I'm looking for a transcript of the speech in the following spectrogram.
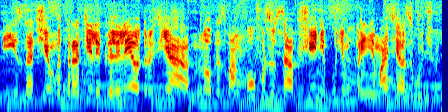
и зачем вы родили Галилео. Друзья, много звонков уже, сообщений будем принимать и озвучивать.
